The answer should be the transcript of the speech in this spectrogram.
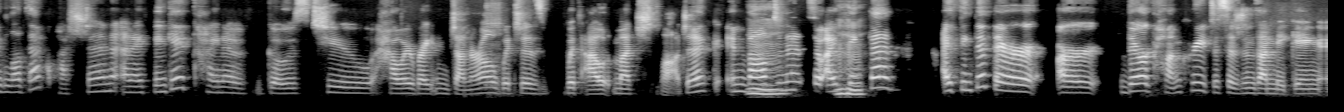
I love that question. And I think it kind of goes to how I write in general, which is without much logic involved mm-hmm. in it. So I mm-hmm. think that I think that there are there are concrete decisions I'm making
